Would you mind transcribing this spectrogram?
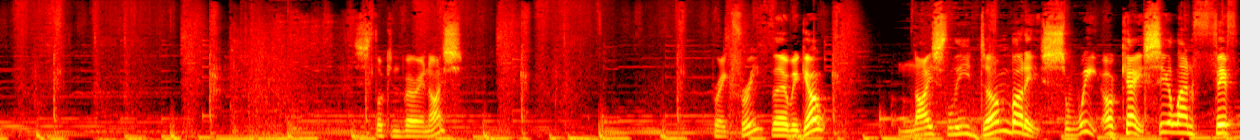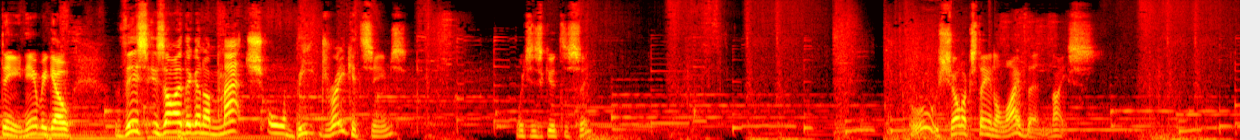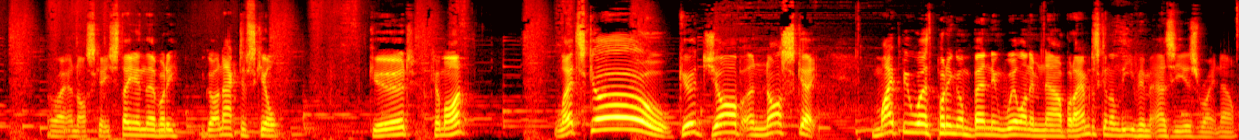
This is looking very nice. Break free. There we go. Nicely done, buddy. Sweet. Okay, Sealand 15. Here we go. This is either going to match or beat Drake, it seems. Which is good to see. Sherlock staying alive then. Nice. Alright, Inosuke, stay in there, buddy. You've got an active skill. Good. Come on. Let's go! Good job, Inosuke. Might be worth putting Unbending Will on him now, but I am just going to leave him as he is right now.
